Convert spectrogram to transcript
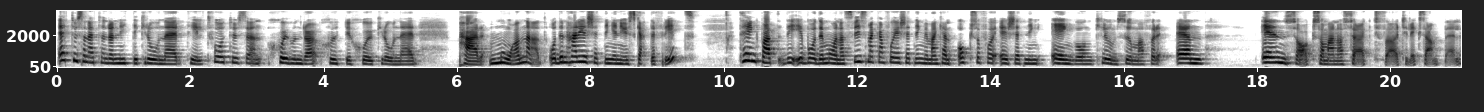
1190 kronor till 2777 kronor per månad. Och den här ersättningen är ju skattefritt. Tänk på att det är både månadsvis man kan få ersättning men man kan också få ersättning en gång klumpsumma för en, en sak som man har sökt för till exempel.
